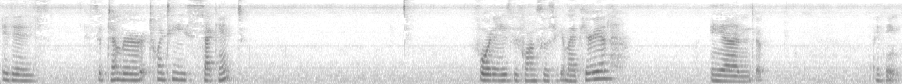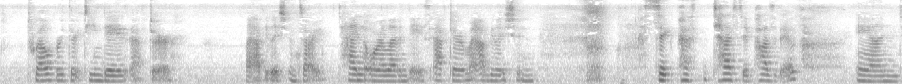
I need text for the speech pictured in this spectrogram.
It is September 22nd, four days before I'm supposed to get my period, and I think 12 or 13 days after my ovulation, I'm sorry, 10 or 11 days after my ovulation tested positive, and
